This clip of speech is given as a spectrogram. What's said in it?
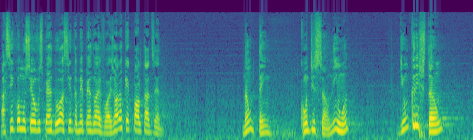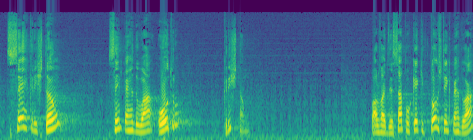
Assim como o Senhor vos perdoou, assim também perdoai vós. Olha o que, que Paulo está dizendo. Não tem condição nenhuma de um cristão ser cristão sem perdoar outro cristão. Paulo vai dizer: sabe por que, que todos têm que perdoar?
